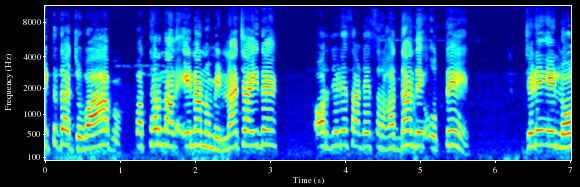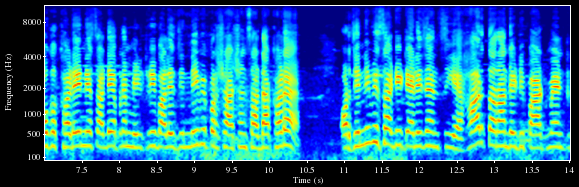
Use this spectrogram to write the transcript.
ਇੱਟ ਦਾ ਜਵਾਬ ਪੱਥਰ ਨਾਲ ਇਹਨਾਂ ਨੂੰ ਮਿਲਣਾ ਚਾਹੀਦਾ ਹੈ ਔਰ ਜਿਹੜੇ ਸਾਡੇ ਸਰਹੱਦਾਂ ਦੇ ਉੱਤੇ ਜਿਹੜੇ ਇਹ ਲੋਕ ਖੜੇ ਨੇ, ਸਾਡੇ ਆਪਣੇ ਮਿਲਟਰੀ ਵਾਲੇ, ਜਿੰਨੀ ਵੀ ਪ੍ਰਸ਼ਾਸਨ ਸਾਡਾ ਖੜਾ ਹੈ ਔਰ ਜਿੰਨੀ ਵੀ ਸਾਡੀ ਇੰਟੈਲੀਜੈਂਸੀ ਹੈ ਹਰ ਤਰ੍ਹਾਂ ਦੇ ਡਿਪਾਰਟਮੈਂਟ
